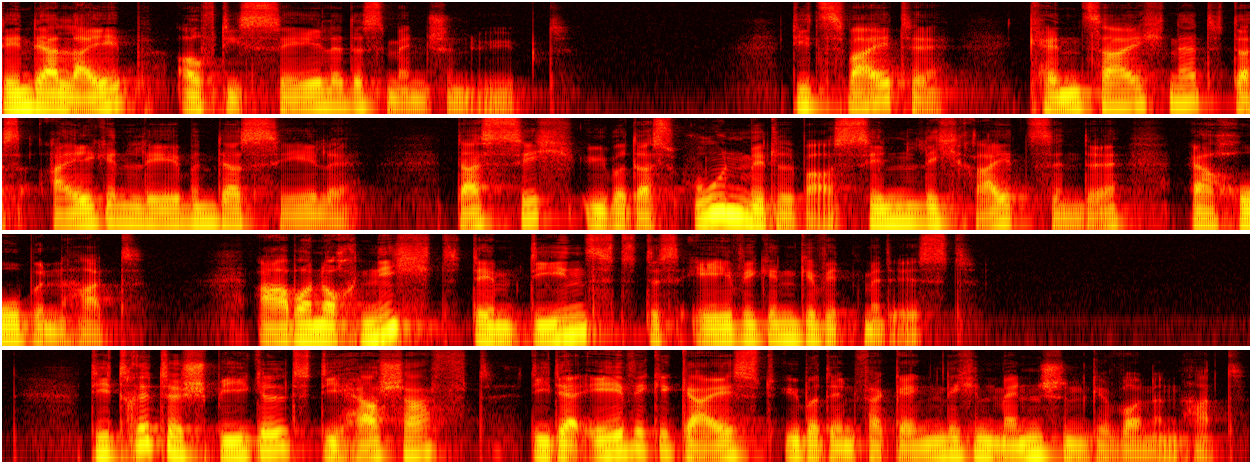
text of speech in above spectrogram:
den der Leib auf die Seele des Menschen übt. Die zweite kennzeichnet das Eigenleben der Seele, das sich über das unmittelbar sinnlich Reizende erhoben hat, aber noch nicht dem Dienst des Ewigen gewidmet ist. Die dritte spiegelt die Herrschaft, die der ewige Geist über den vergänglichen Menschen gewonnen hat.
